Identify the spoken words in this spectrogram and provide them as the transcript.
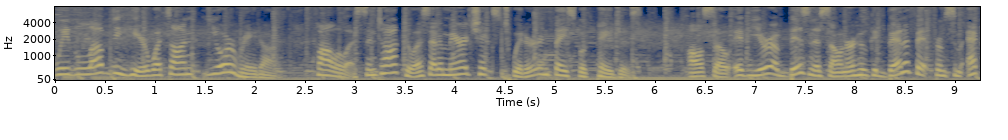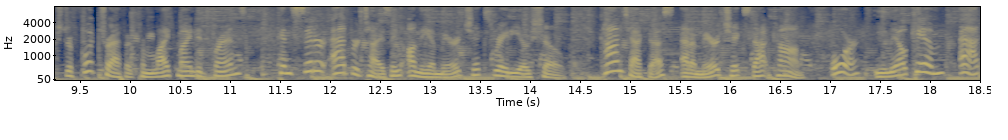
we'd love to hear what's on your radar. Follow us and talk to us at Americhicks Twitter and Facebook pages. Also, if you're a business owner who could benefit from some extra foot traffic from like minded friends, consider advertising on the Americhicks radio show. Contact us at Americhicks.com or email Kim at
